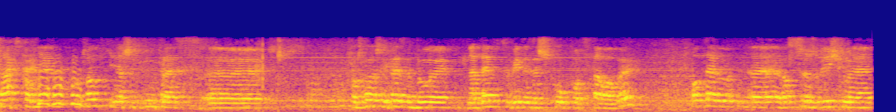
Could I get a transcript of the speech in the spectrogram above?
tak wspomniałem, początki naszych imprez, e, początki naszej imprezy były na dębcu w jednej ze szkół podstawowych. Potem e, rozszerzyliśmy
